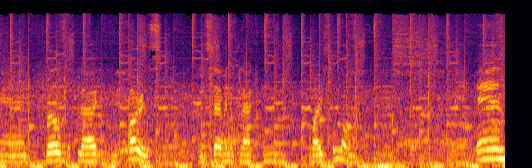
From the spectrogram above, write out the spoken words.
and 12 o'clock in Paris, and 7 o'clock in Barcelona. And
